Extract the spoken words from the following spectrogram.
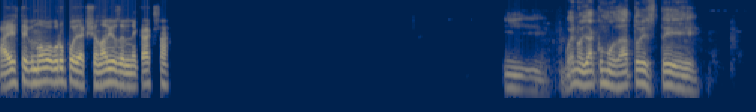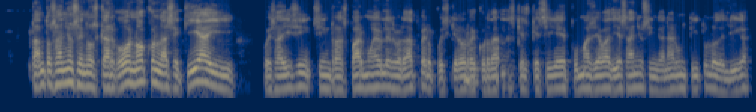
a este nuevo grupo de accionarios del Necaxa. Y bueno, ya como dato, este, tantos años se nos cargó, ¿no? Con la sequía y pues ahí sin, sin raspar muebles, ¿verdad? Pero pues quiero recordarles que el que sigue Pumas lleva 10 años sin ganar un título de liga.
